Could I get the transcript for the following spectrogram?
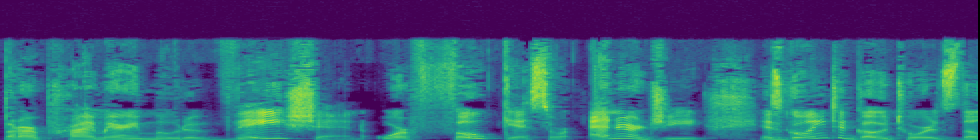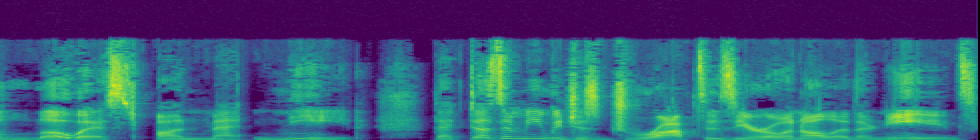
But our primary motivation or focus or energy is going to go towards the lowest unmet need. That doesn't mean we just drop to zero in all other needs.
